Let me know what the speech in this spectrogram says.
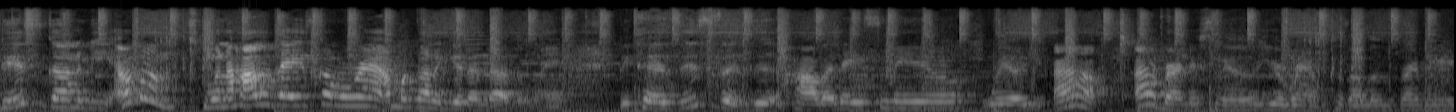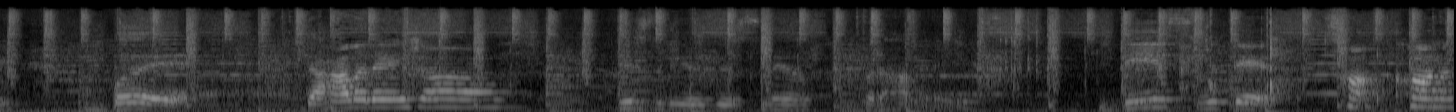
this is gonna be i'm gonna when the holidays come around i'm gonna get another one because this is a good holiday smell well i i burn this smell year round because i love cranberry but the holidays y'all this would be a good smell for the holidays this with that honey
